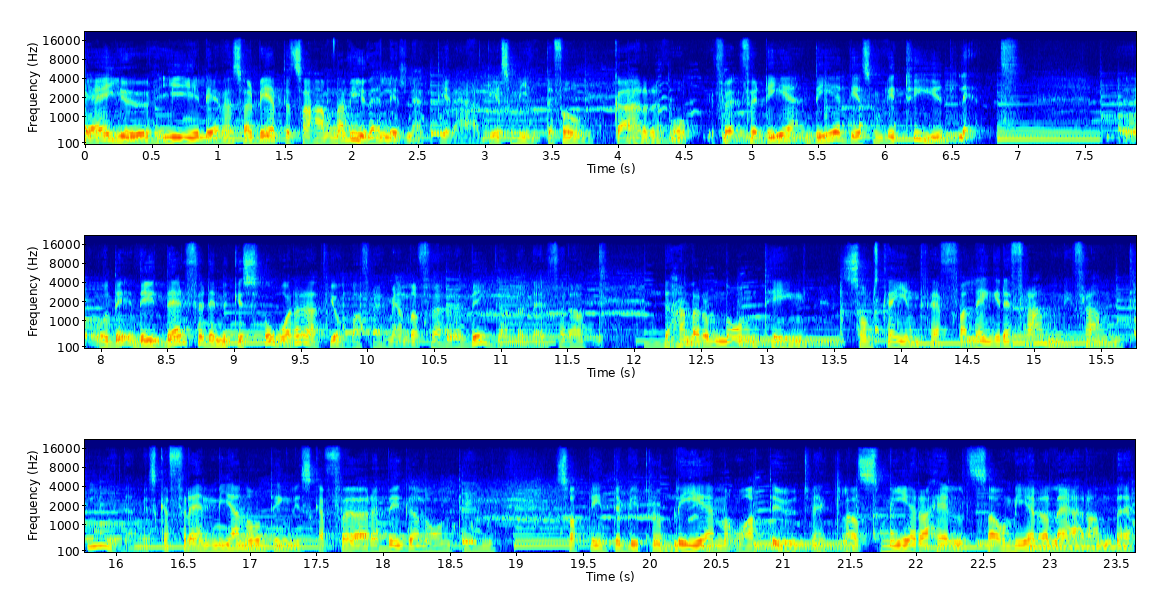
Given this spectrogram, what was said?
är ju i elevhälsoarbetet så hamnar vi ju väldigt lätt i det här, det som inte funkar och för, för det, det är det som blir tydligt. Och det, det är därför det är mycket svårare att jobba främjande och förebyggande därför att det handlar om någonting som ska inträffa längre fram i framtiden. Vi ska främja någonting, vi ska förebygga någonting så att det inte blir problem och att det utvecklas mera hälsa och mera lärande.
